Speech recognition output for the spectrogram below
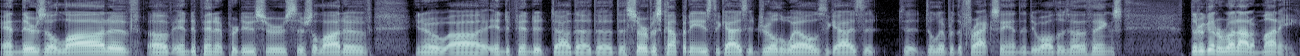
And there's a lot of, of independent producers. There's a lot of, you know, uh, independent uh, the, the the service companies, the guys that drill the wells, the guys that, that deliver the frac sand and do all those other things, that are going to run out of money,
